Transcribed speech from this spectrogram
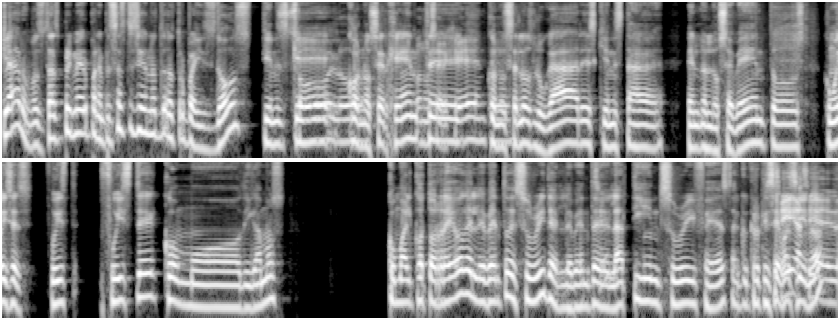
Claro, pues estás primero, para empezar, estás en otro, otro país. Dos, tienes que Solo, conocer gente, conocer gente. conocer los lugares, quién está en lo- los eventos. Como dices, fuiste, fuiste como, digamos, como al cotorreo del evento de Surrey, del evento de Latin Surrey Fest, creo que se llama Sí, así, así, ¿no? el,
